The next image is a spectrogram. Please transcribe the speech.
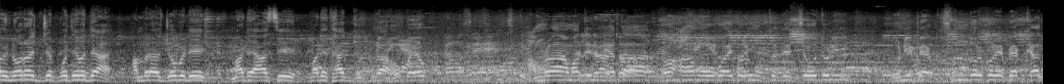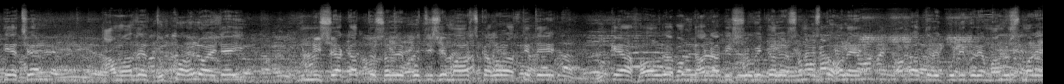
ওই নৈরাজ্য প্রতিবাদে আমরা যুবলীগ মাঠে আছি মাঠে থাকব। আহ্বায়ক আমরা আমাদের নেতা রহাম ওবায়দুল মুক্তদের চৌধুরী উনি সুন্দর করে ব্যাখ্যা দিয়েছেন। আমাদের দুঃখ হলো এটাই উনিশশো একাত্তর সালের পঁচিশে মার্চ কালো রাত্রিতে রুকেয়া হল এবং ঢাকা বিশ্ববিদ্যালয়ের সমস্ত হলে অকাতরে গুলি করে মানুষ মারে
